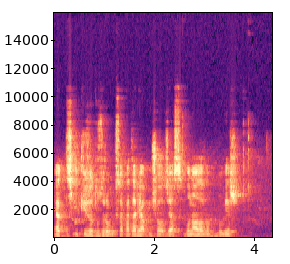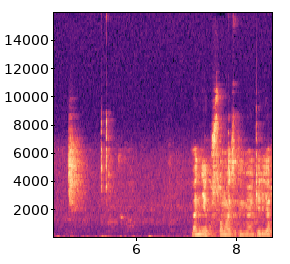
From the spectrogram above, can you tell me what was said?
Yaklaşık 230 Robux'a kadar yapmış olacağız. Bunu alalım. Bu bir. Ben niye kuslama dedim ya? Geri gel.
